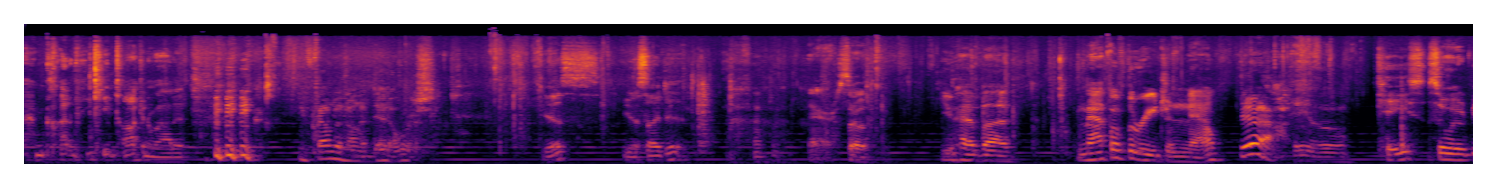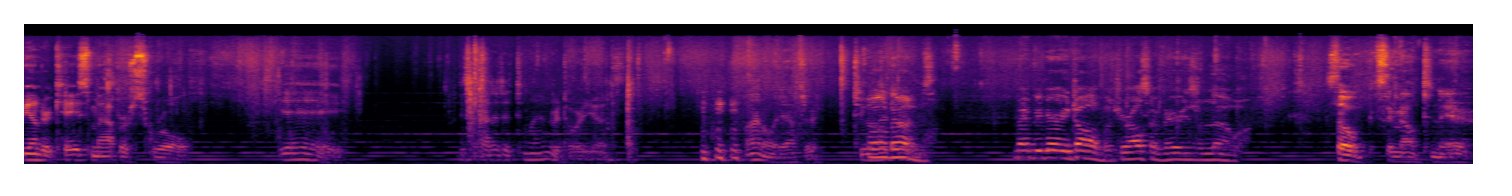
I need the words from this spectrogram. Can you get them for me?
I'm glad we keep talking about it. You found it on a dead horse. Yes, yes, I did. There, so you have a map of the region now. Yeah. Heyo. Case. So it would be under case, map, or scroll. Yay! Just added it to my inventory, guys. Finally, after two Well done. lifetimes. Might be very tall, but you're also very slow. So It's the mountain air.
